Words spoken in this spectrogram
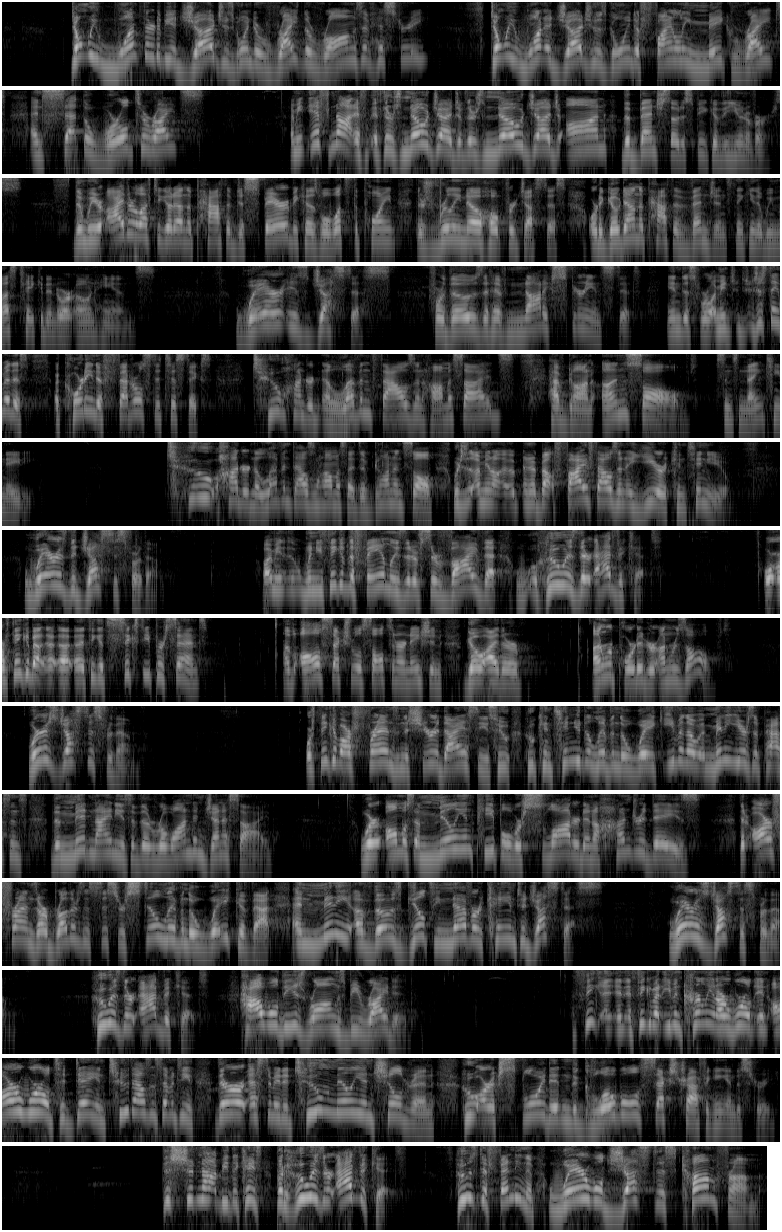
Don't we want there to be a judge who's going to right the wrongs of history? Don't we want a judge who is going to finally make right and set the world to rights? I mean, if not, if, if there's no judge, if there's no judge on the bench, so to speak, of the universe, then we are either left to go down the path of despair because, well, what's the point? There's really no hope for justice, or to go down the path of vengeance, thinking that we must take it into our own hands. Where is justice for those that have not experienced it in this world? I mean, just think about this. According to federal statistics, 211,000 homicides have gone unsolved since 1980. 211,000 homicides have gone unsolved, which is, I mean, and about 5,000 a year continue. Where is the justice for them? I mean, when you think of the families that have survived that, who is their advocate? Or, or think about, uh, uh I think it's 60% of all sexual assaults in our nation go either unreported or unresolved. Where is justice for them? Or think of our friends in the Shyira Diocese who, who continue to live in the wake, even though many years have passed since the mid 90s of the Rwandan genocide, where almost a million people were slaughtered in 100 days. That our friends, our brothers and sisters, still live in the wake of that, and many of those guilty never came to justice. Where is justice for them? Who is their advocate? How will these wrongs be righted? Think, and think about even currently in our world, in our world today in 2017, there are estimated 2 million children who are exploited in the global sex trafficking industry. This should not be the case, but who is their advocate? Who's defending them? Where will justice come from?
